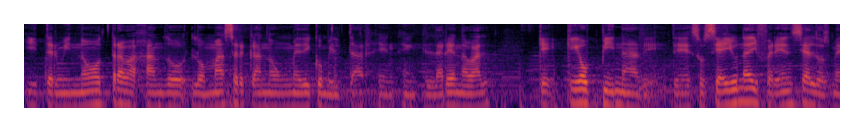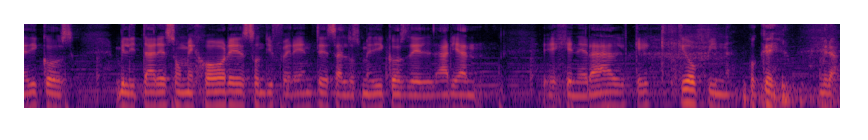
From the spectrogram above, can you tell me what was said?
y terminó trabajando lo más cercano a un médico militar en, en el área naval, ¿qué, qué opina de, de eso? Si hay una diferencia, los médicos militares son mejores, son diferentes a los médicos del área eh, general, ¿qué, qué, opina? Ok, mira,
